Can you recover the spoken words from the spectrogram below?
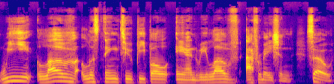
we love listening to people and we love affirmation. So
